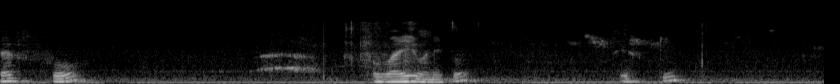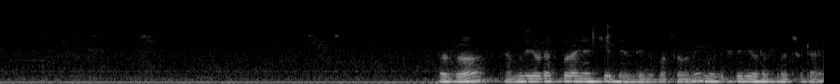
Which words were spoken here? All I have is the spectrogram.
एफ फोर वाई भनेको फिफ्टी र हामीले एउटा कुरा यहाँ के ध्यान दिनुपर्छ भने मैले फेरि एउटा कुरा छुट्याएँ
